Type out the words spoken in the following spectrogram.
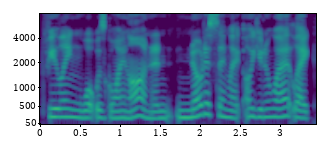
feeling what was going on and noticing, like, oh, you know what? Like,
